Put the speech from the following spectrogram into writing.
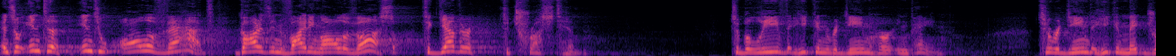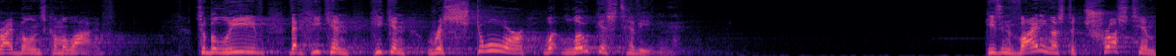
And so, into, into all of that, God is inviting all of us together to trust Him, to believe that He can redeem hurt and pain, to redeem that He can make dry bones come alive, to believe that He can, he can restore what locusts have eaten. He's inviting us to trust Him,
